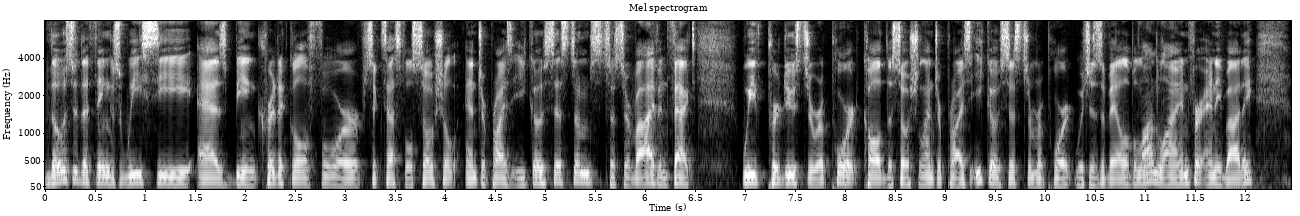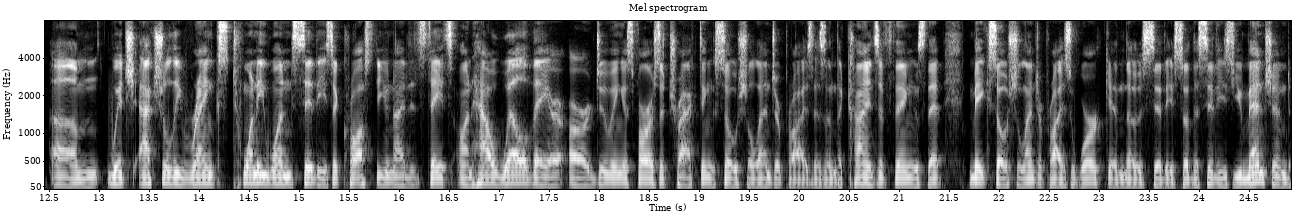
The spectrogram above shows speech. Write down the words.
those are the things we see as being critical for successful social enterprise ecosystems to survive. In fact, we've produced a report called the Social Enterprise Ecosystem Report, which is available online for anybody, um, which actually ranks 21 cities across the United States on how well they are, are doing as far as attracting social enterprises and the kinds of things that make social enterprise work in those cities. So the cities you mentioned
